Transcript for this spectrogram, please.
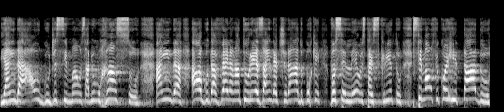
e ainda algo de Simão, sabe, um ranço, ainda algo da velha natureza ainda é tirado, porque você leu, está escrito, Simão ficou irritado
